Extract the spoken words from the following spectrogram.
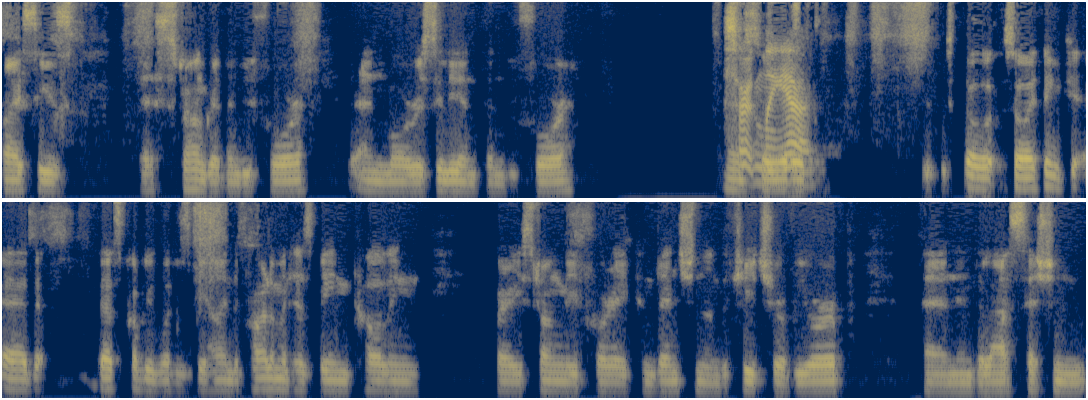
crises uh, stronger than before and more resilient than before. Certainly, so, yeah. So, so I think uh, that's probably what is behind. The Parliament has been calling very strongly for a convention on the future of Europe, and in the last session,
